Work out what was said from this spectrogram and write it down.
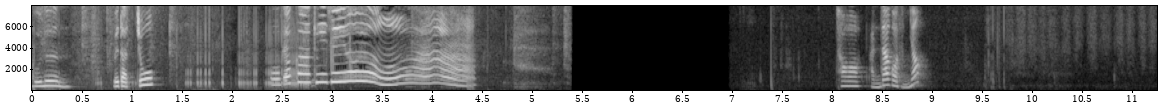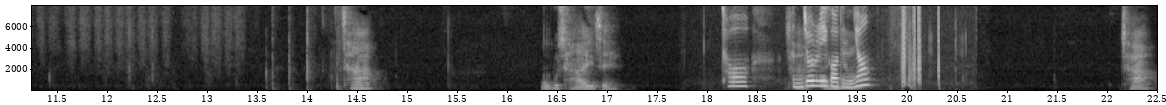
문은 왜 닫죠? 오감만 계세요. 저 앉아거든요. 자. 오고 자 이제. 저안 졸리거든요. 자.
